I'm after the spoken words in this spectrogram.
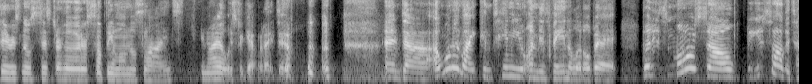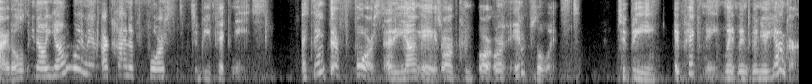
there is no sisterhood or something along those lines. You know, I always forget what I do. and uh, I want to like continue on this vein a little bit, but it's more so. You saw the title. You know, young women are kind of forced to be pick me's. I think they're forced at a young age or or, or influenced to be a pick me when, when, when you're younger.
